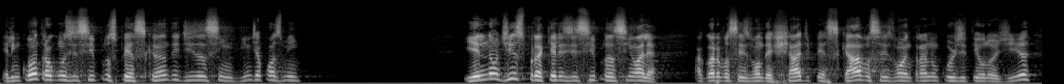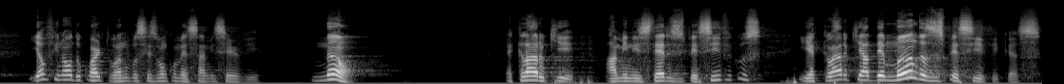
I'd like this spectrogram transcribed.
Ele encontra alguns discípulos pescando e diz assim: Vinde após mim. E ele não diz para aqueles discípulos assim: Olha, agora vocês vão deixar de pescar, vocês vão entrar num curso de teologia, e ao final do quarto ano vocês vão começar a me servir. Não. É claro que há ministérios específicos e é claro que há demandas específicas.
